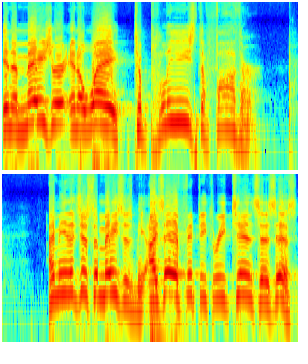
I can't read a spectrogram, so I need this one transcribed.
in a measure, in a way to please the Father. I mean, it just amazes me. Isaiah 53:10 says this,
